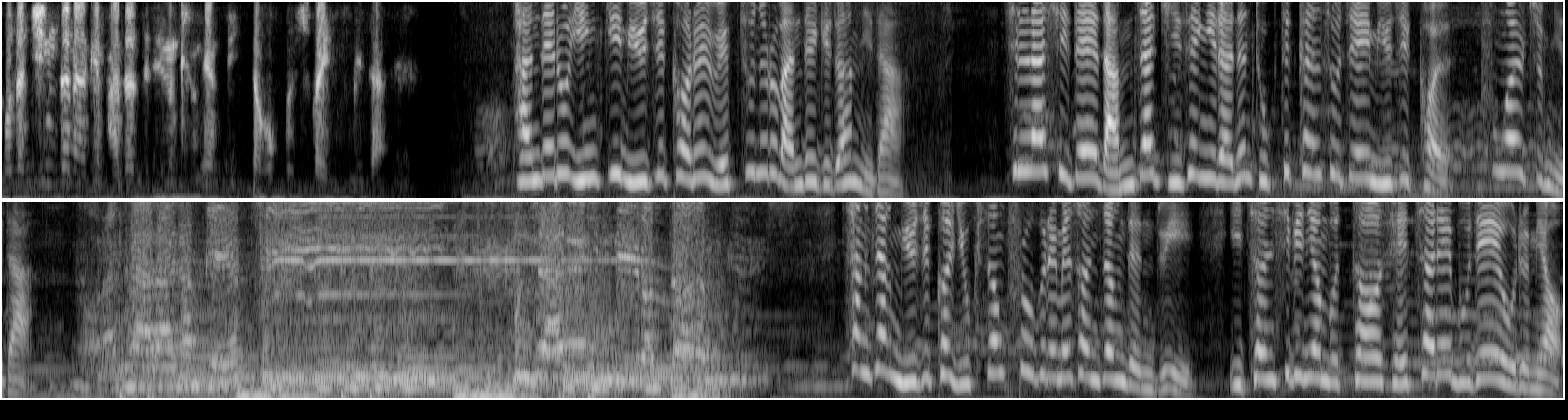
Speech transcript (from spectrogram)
보다 친근하게 받아들이는 경향도 있다고 볼 수가 있습니다. 반대로 인기 뮤지컬을 웹툰으로 만들기도 합니다. 신라 시대 남자 기생이라는 독특한 소재의 뮤지컬 풍월주입니다. 창작 뮤지컬 육성 프로그램에 선정된 뒤 2012년부터 세 차례 무대에 오르며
